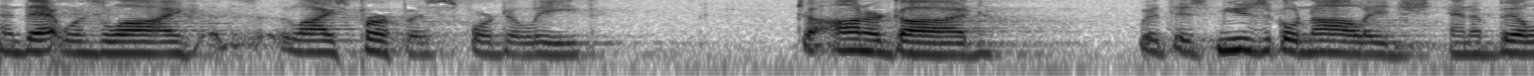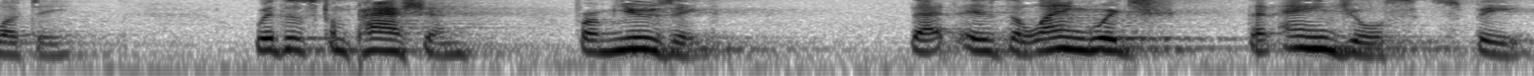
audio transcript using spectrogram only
And that was life, life's purpose for DeLeith to honor God with his musical knowledge and ability, with his compassion for music that is the language that angels speak.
